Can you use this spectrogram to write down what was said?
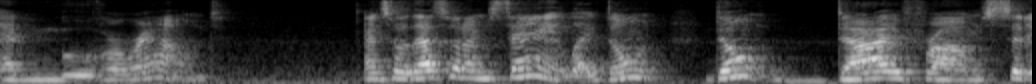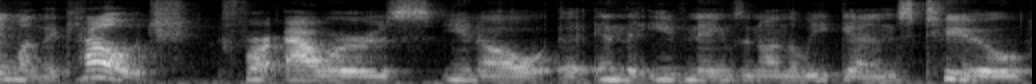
and move around. And so that's what i'm saying like don't don't die from sitting on the couch for hours you know in the evenings and on the weekends to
